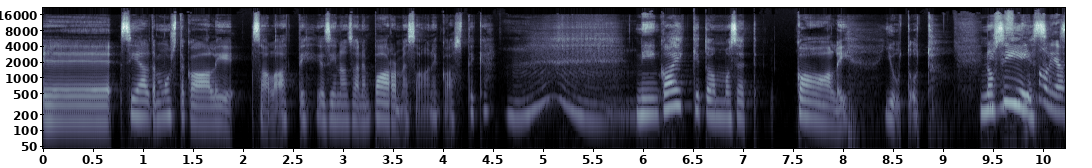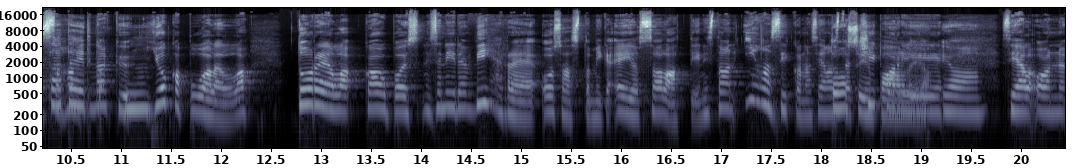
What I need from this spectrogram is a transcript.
Ee, sieltä mustakaalisalaatti ja siinä on sellainen parmesaanikastike. Mm. Niin kaikki tommoset kaalijutut. No siis, sä Italiassahan teit... näkyy mm. joka puolella, toreilla, kaupoissa, niin se niiden vihreä osasto, mikä ei ole salattia, niin sitä on ihan sikana. Siellä on Tosi sitä chicoria, joo. siellä on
